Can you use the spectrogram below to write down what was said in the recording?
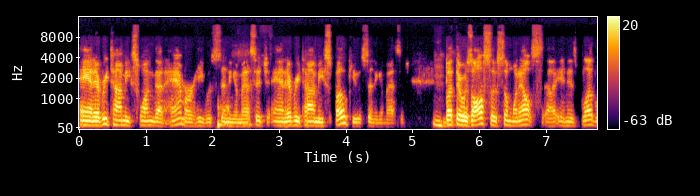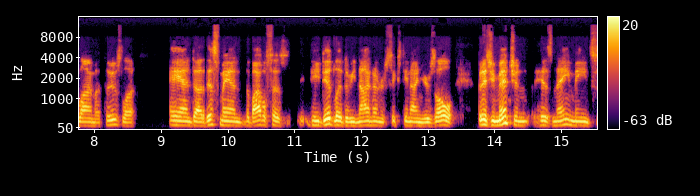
And every time he swung that hammer, he was sending a message. And every time he spoke, he was sending a message. Mm. But there was also someone else uh, in his bloodline, Methuselah. And uh, this man, the Bible says he did live to be 969 years old. But as you mentioned, his name means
